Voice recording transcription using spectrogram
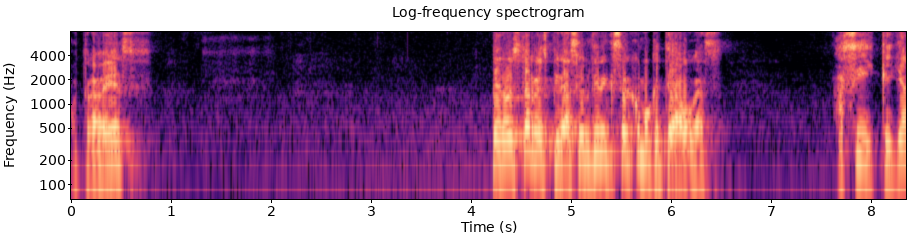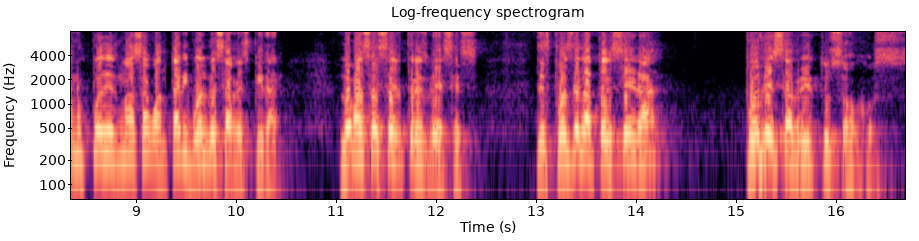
Otra vez. Pero esta respiración tiene que ser como que te ahogas. Así, que ya no puedes más aguantar y vuelves a respirar. Lo vas a hacer tres veces. Después de la tercera, puedes abrir tus ojos.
